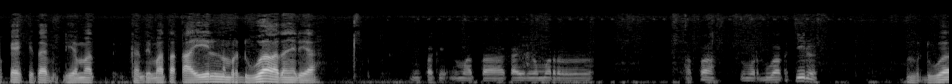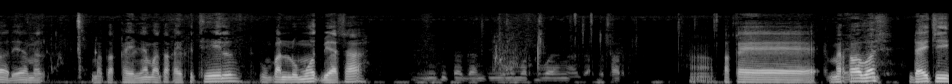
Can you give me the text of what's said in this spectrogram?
Oke kita dia mat, ganti mata kail nomor dua katanya dia. Ini pakai mata kail nomor apa? Nomor dua kecil. Nomor dua dia mat- mata kailnya mata kail kecil, umpan lumut biasa. Ini kita ganti nomor dua yang agak besar. Nah, pakai merek apa bos? Daichi.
